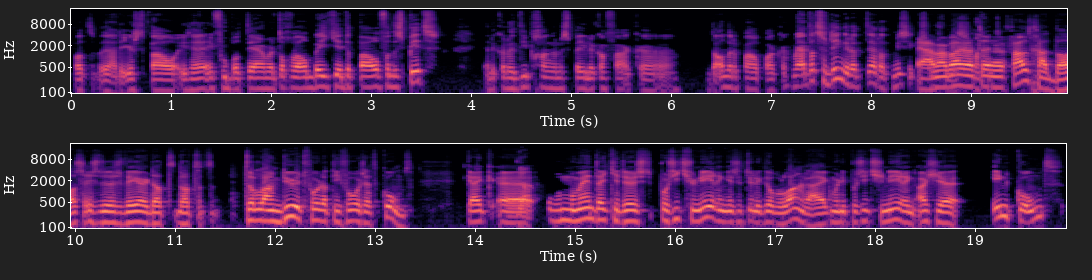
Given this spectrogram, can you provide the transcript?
Wat ja, de eerste paal is hè, in voetbaltermen toch wel een beetje de paal van de spits. En dan kan de diepgangende speler kan vaak uh, de andere paal pakken. Maar ja, dat soort dingen, dat, ja, dat mis ik. Ja, maar waar dat uh, fout gaat, Bas, is dus weer dat, dat het te lang duurt voordat die voorzet komt. Kijk, uh, ja. op het moment dat je dus... Positionering is natuurlijk heel belangrijk. Maar die positionering, als je inkomt...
